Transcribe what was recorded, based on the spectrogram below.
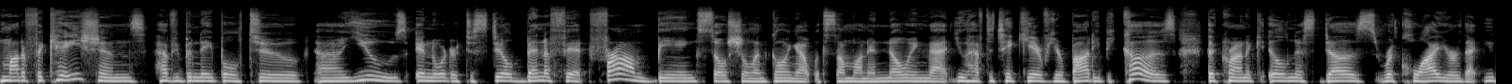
modifications have you been able to uh, use in order to still benefit from being social and going out with someone and knowing that you have to take care of your body because the chronic illness does require that you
